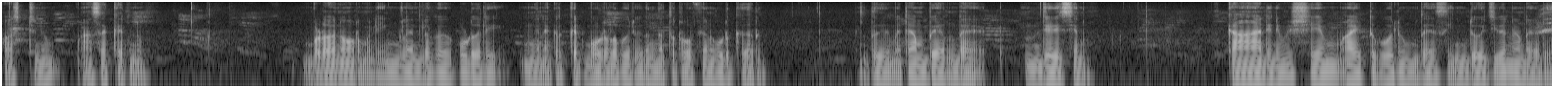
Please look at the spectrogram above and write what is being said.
ഫസ്റ്റിനും ആ സെക്കൻഡിനും ഇവിടെ നോർമലി ഇംഗ്ലണ്ടിലൊക്കെ കൂടുതൽ ഇങ്ങനെ ക്രിക്കറ്റ് ബോർഡുകളൊക്കെ ഒരു ഇങ്ങനത്തെ ട്രോഫിയാണ് കൊടുക്കാറ്. ഇത് മറ്റേ അമ്പയറിന്റെ ജേഴ്സിയാണ് കാലിന് വിഷയം ആയിട്ട് പോലും ദേ സിൻഡോജി വരണുണ്ട് കളി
